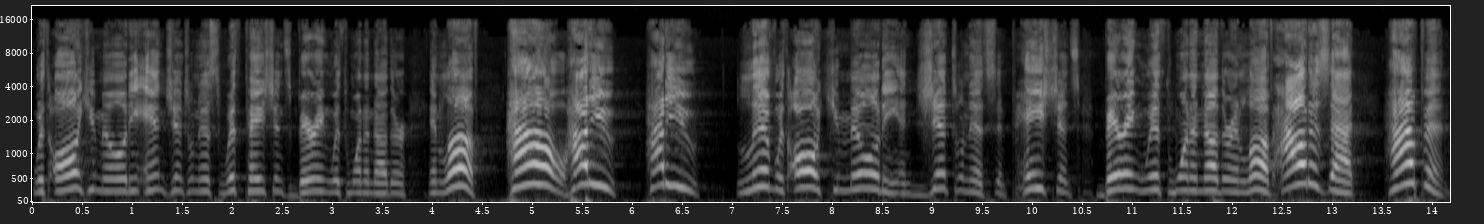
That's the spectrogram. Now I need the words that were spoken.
with all humility and gentleness, with patience, bearing with one another in love. How? How do you how do you live with all humility and gentleness and patience, bearing with one another in love? How does that happen?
